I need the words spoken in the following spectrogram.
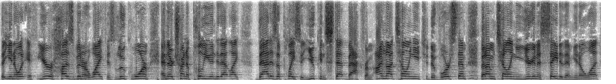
that you know what? If your husband or wife is lukewarm and they're trying to pull you into that life, that is a place that you can step back from. I'm not telling you to divorce them, but I'm telling you, you're going to say to them, you know what?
